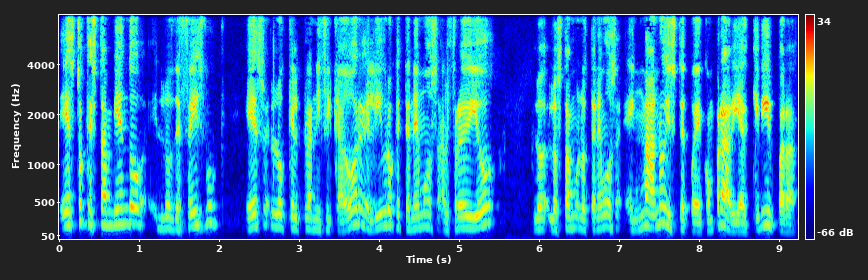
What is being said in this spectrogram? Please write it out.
esto que están viendo los de Facebook es lo que el planificador, el libro que tenemos Alfredo y yo, lo, lo, estamos, lo tenemos en mano y usted puede comprar y adquirir para,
